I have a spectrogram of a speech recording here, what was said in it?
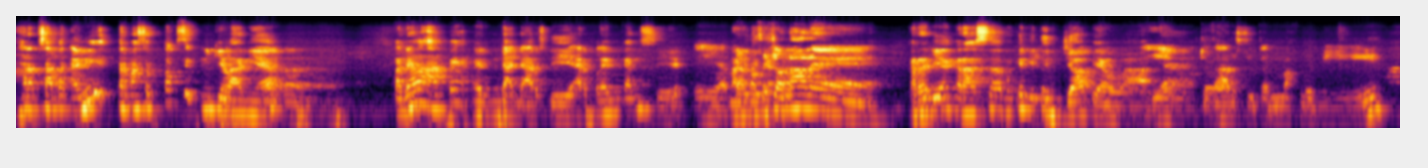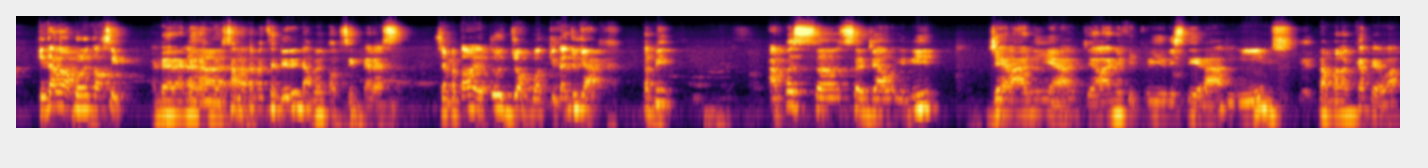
harap sahabat ini termasuk toxic nih Kila nih ya. Padahal HP eh, enggak, enggak harus di airplane kan sih. Iya, Mana profesional nih. Karena dia ngerasa mungkin itu job ya, Wak. Iya, kita harus juga memaklumi. Kita nggak boleh toksik. Ember, ember, Ah. ember. Sama teman sendiri enggak boleh toxic, beres. Siapa tahu itu job buat kita juga. Tapi apa se- sejauh ini Jelani ya, Jelani Fikri Yudhistira, nama lengkap ya Wak.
